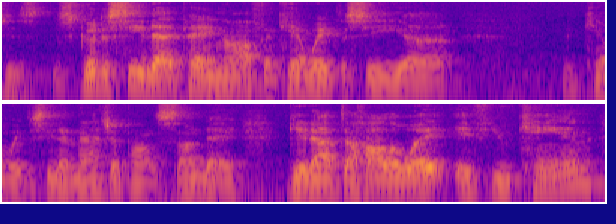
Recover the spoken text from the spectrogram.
it's good to see that paying off, and can't wait to see. Uh, can't wait to see that matchup on Sunday. Get out to Holloway if you can.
